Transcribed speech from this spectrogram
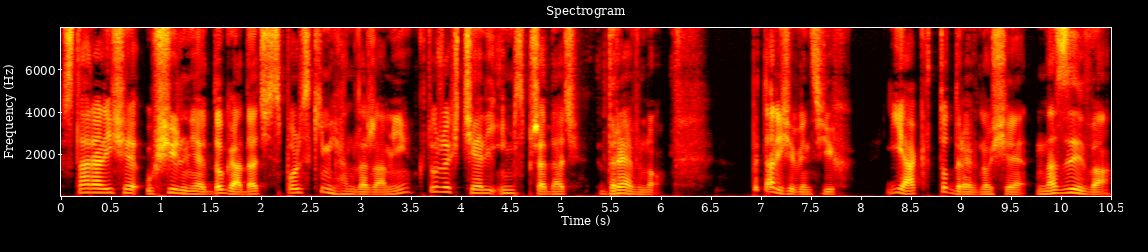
starali się usilnie dogadać z polskimi handlarzami, którzy chcieli im sprzedać drewno. Pytali się więc ich, jak to drewno się nazywa,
